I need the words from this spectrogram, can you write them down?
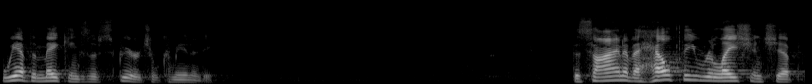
we have the makings of spiritual community. The sign of a healthy relationship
